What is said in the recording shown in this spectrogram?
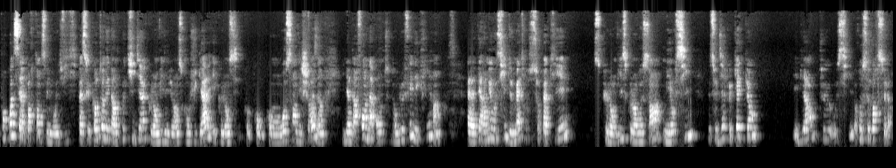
pourquoi c'est important ce mémo de vie? Parce que quand on est dans le quotidien, que l'on vit des violences conjugales et que l'on qu'on ressent des choses, eh bien parfois on a honte. Donc le fait d'écrire euh, permet aussi de mettre sur papier ce que l'on vit, ce que l'on ressent, mais aussi de se dire que quelqu'un, eh bien, peut aussi recevoir cela.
